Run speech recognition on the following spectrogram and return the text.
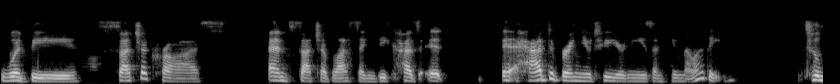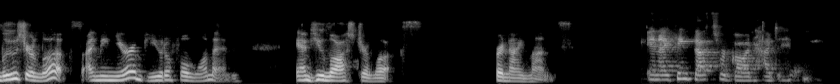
would be such a cross and such a blessing because it it had to bring you to your knees in humility to lose your looks. I mean, you're a beautiful woman and you lost your looks for 9 months. And I think that's where God had to hit me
